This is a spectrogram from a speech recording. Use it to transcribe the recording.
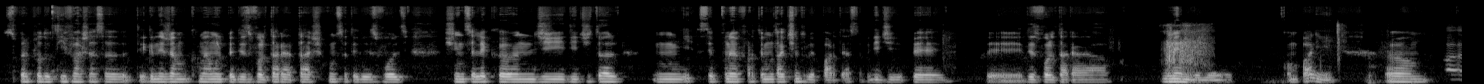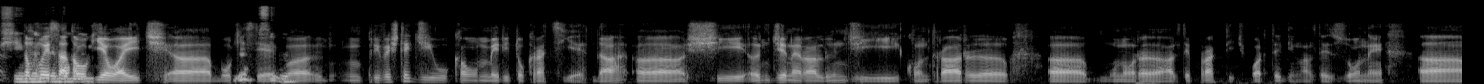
super productivă așa să te gândești mai mult pe dezvoltarea ta și cum să te dezvolți și înțeleg că în G Digital mm, se pune foarte mult accentul pe partea asta, pe, digi, pe, pe dezvoltarea membrilor companiei. Um, și Dăm voie să adaug eu aici uh, o da, chestie. Da, uh, privește GIU ca o meritocrație, da? Uh, și în general în GI, contrar uh, uh, unor alte practici, poate din alte zone, uh,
